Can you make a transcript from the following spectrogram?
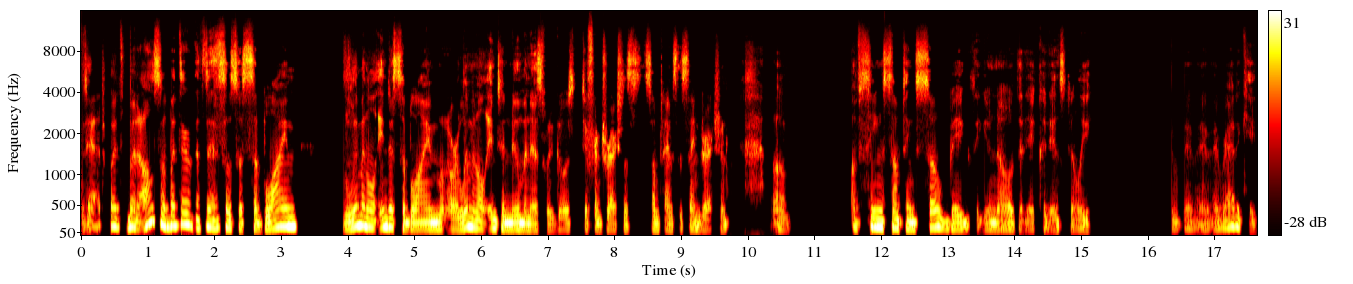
that. But but also, but there there's a sublime, liminal into sublime or liminal into numinous, which goes different directions, sometimes the same direction. Um, of seeing something so big that you know that it could instantly er- er- eradicate.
